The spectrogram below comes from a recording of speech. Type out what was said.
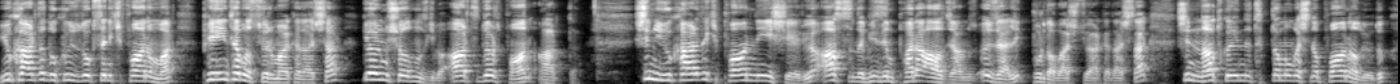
Yukarıda 992 puanım var. Paint'e basıyorum arkadaşlar. Görmüş olduğunuz gibi artı 4 puan arttı. Şimdi yukarıdaki puan ne işe yarıyor? Aslında bizim para alacağımız özellik burada başlıyor arkadaşlar. Şimdi Notcoin'de tıklama başına puan alıyorduk.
